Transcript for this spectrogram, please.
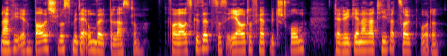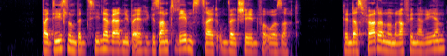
Nach ihrem Bau ist Schluss mit der Umweltbelastung, vorausgesetzt das E-Auto fährt mit Strom, der regenerativ erzeugt wurde. Bei Diesel und Benziner werden über ihre gesamte Lebenszeit Umweltschäden verursacht. Denn das Fördern und Raffinerieren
